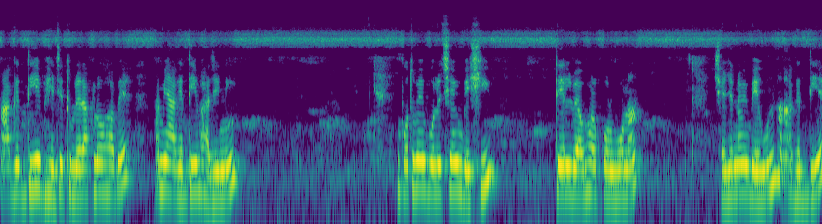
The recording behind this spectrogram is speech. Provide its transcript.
আগের দিয়ে ভেজে তুলে রাখলেও হবে। আমি আগের দিয়ে ভাজিনি। প্রথমে বলেছি আমি বেশি তেল ব্যবহার করব না। সেজন্য আমি বেগুন আগের দিয়ে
